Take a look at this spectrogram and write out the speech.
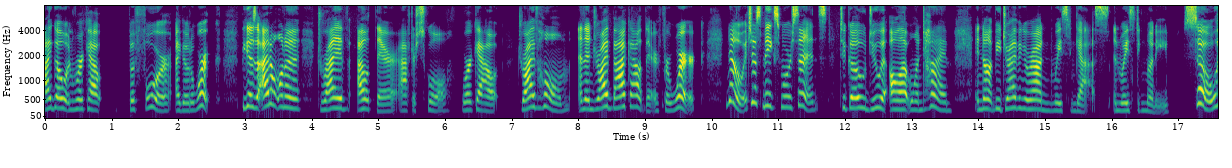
I go and work out before I go to work because I don't want to drive out there after school, work out, drive home, and then drive back out there for work. No, it just makes more sense to go do it all at one time and not be driving around and wasting gas and wasting money. So,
